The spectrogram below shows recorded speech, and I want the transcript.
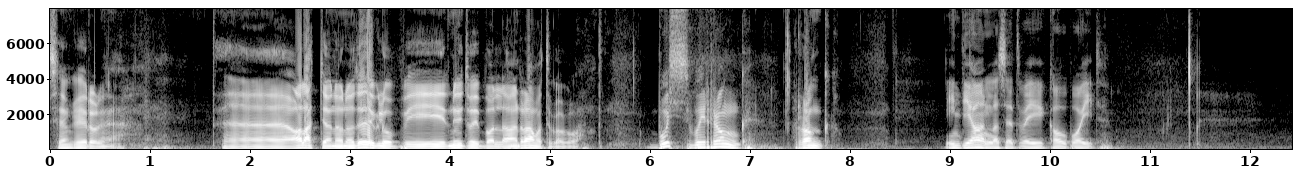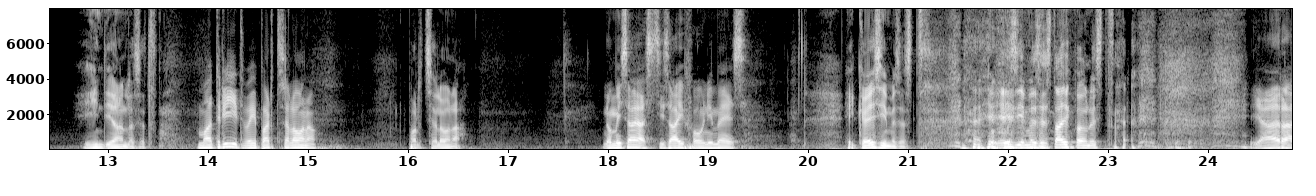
See on keeruline äh,. alati on olnud ööklubi, nüüd võib-olla on raamatukogu. buss või rong? rong. indiaanlased või kauboid? indiaanlased. Madrid või Barcelona? Barcelona. no mis ajast siis iPhone'i mees? ikka esimesest esimesest iPhone'ist ja ära,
